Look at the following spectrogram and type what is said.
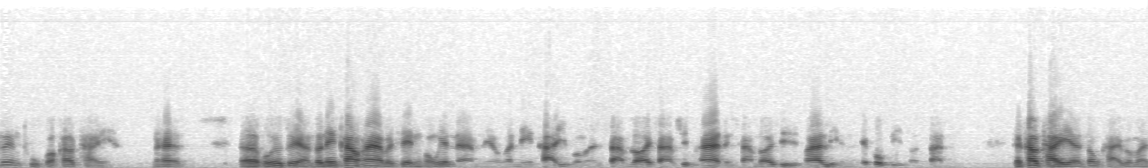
ก็ยังถูกกว่าข้าวไทยนะฮะ ผมยกตัวอย่างตอนนี้ข้าวห้าเปอร์เซ็นของเวียดนามเนี่ยวันนี้ขายอยู่ประมาณสามร้อยสามสิบห้าถึงสามร้อยสี่สิบห้าเหรียญ FOB ต่อตัน แต่ข้าวไทยต้องขายประมาณ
